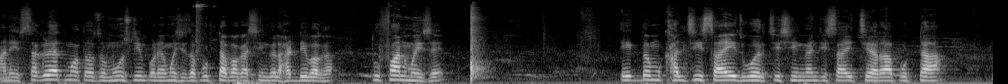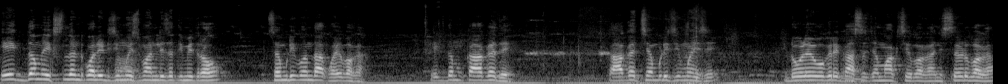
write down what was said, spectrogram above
आणि सगळ्यात महत्वाचं मोस्ट इम्पॉर्टंट म्हशीचा पुट्टा बघा सिंगल हड्डी बघा. तुफान म्हैस आहे. एकदम खालची साईज वरची शिंगांची साईज चेहरा पुठ्ठा एकदम एक्सलंट क्वालिटीची म्हैस मानली जाते मित्रांनो. चमडी पण दाखवा हे बघा. एकदम कागद आहे. कागद चमडीची म्हैस आहे. डोळे वगैरे कासाच्या मागचे बघा आणि सड बघा.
